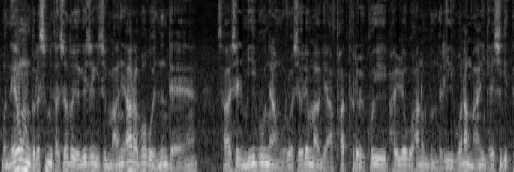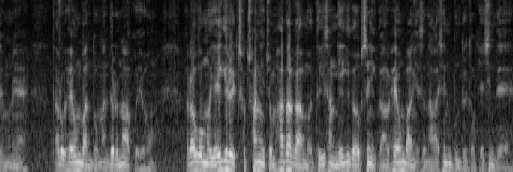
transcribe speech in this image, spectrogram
뭐 내용은 그렇습니다. 저도 여기저기 지금 많이 알아보고 있는데 사실 미분양으로 저렴하게 아파트를 구입하려고 하는 분들이 워낙 많이 계시기 때문에 따로 회원반도 만들어 놨고요. 그러고 뭐 얘기를 초창에 좀 하다가 뭐 더 이상 얘기가 없으니까 회원방에서 나가시는 분들도 계신데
